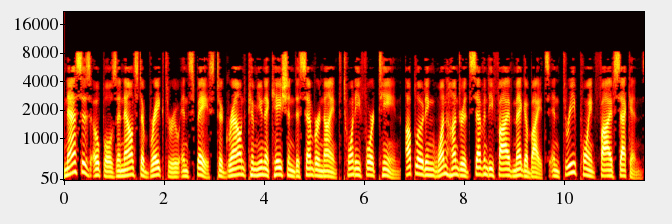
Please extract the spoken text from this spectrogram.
NASA's Opals announced a breakthrough in space-to-ground communication December 9, 2014, uploading 175 megabytes in 3.5 seconds.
